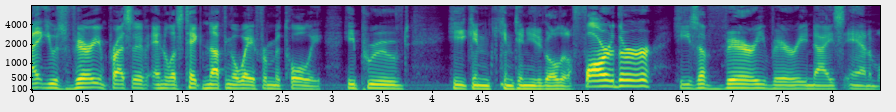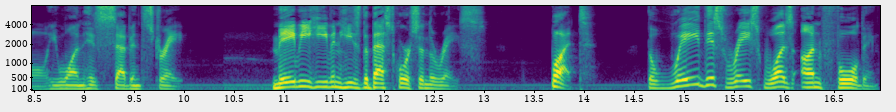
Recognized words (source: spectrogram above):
I think he was very impressive, and let's take nothing away from Mitole. He proved he can continue to go a little farther. He's a very, very nice animal. He won his seventh straight. Maybe even he's the best horse in the race. But the way this race was unfolding,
